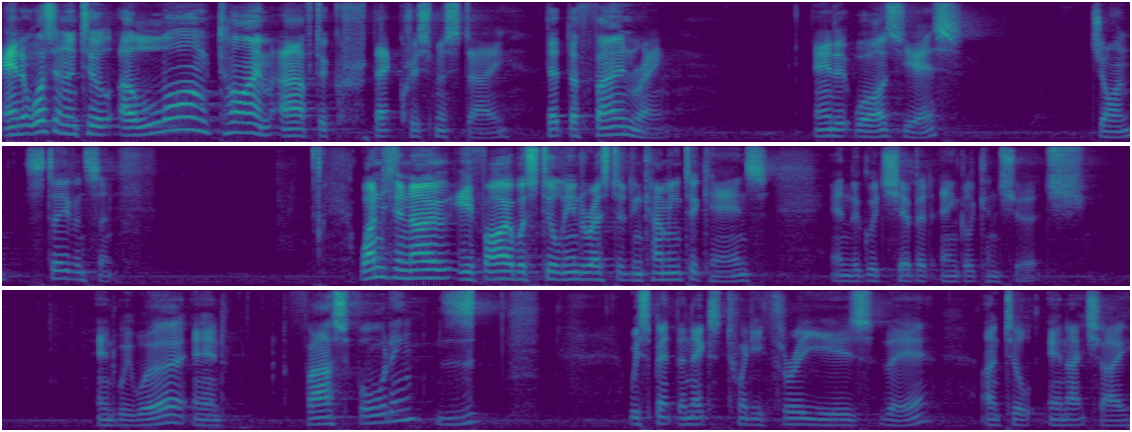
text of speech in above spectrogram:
And it wasn't until a long time after that Christmas day that the phone rang. And it was, yes, John Stevenson. Wanting to know if I was still interested in coming to Cairns and the Good Shepherd Anglican Church and we were. And fast forwarding, zzz, we spent the next 23 years there until NHA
